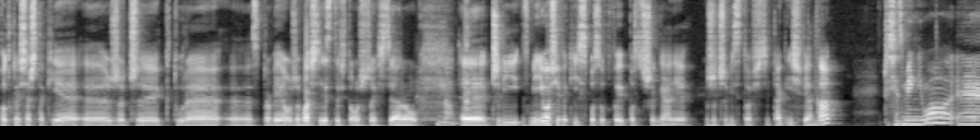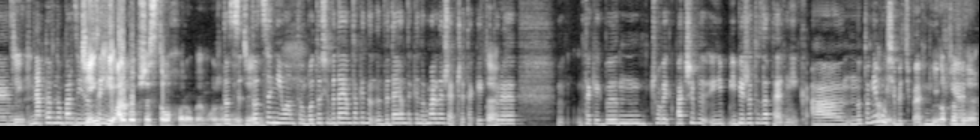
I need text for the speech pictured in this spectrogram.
podkreślasz takie e, rzeczy, które e, sprawiają, że właśnie jesteś tą szczęściarą. No. E, czyli zmieniło się w jakiś sposób Twoje postrzeganie rzeczywistości, tak? I świata? Czy się zmieniło? E, Dzięki- na pewno bardziej Dzięki doceniłam. albo przez tą chorobę może. nie Doc- doceniłam to, bo to się wydają takie, wydają takie normalne rzeczy, takie, Tak. które tak jakby człowiek patrzy i, i bierze to za pewnik, a no to nie A- musi być pewnik, no nie? pewnie.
